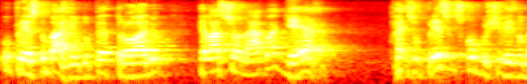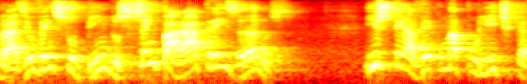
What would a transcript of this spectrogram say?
o preço do barril do petróleo relacionado à guerra. Mas o preço dos combustíveis no Brasil vem subindo sem parar há três anos. Isso tem a ver com uma política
